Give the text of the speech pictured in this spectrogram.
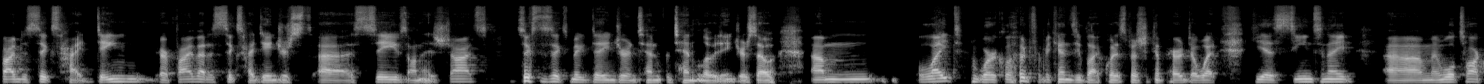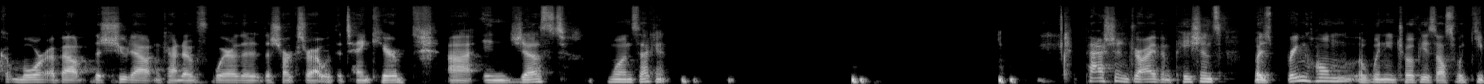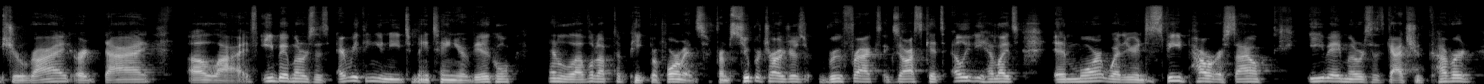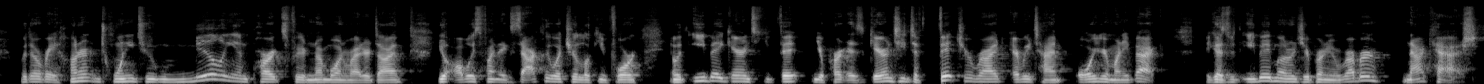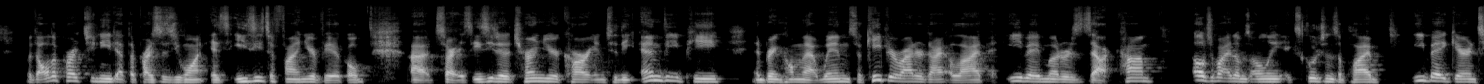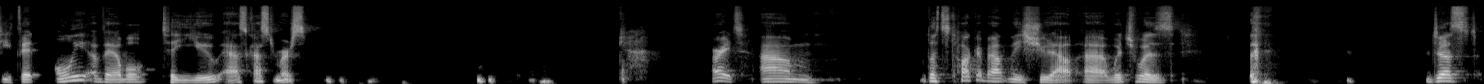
Five to six high danger, or five out of six high danger uh, saves on his shots, six to six mid danger, and 10 for 10 low danger. So, um, light workload for Mackenzie Blackwood, especially compared to what he has seen tonight. Um, and we'll talk more about the shootout and kind of where the, the Sharks are at with the tank here uh, in just one second. Passion, drive, and patience but bring home a winning trophy is also what keeps your ride or die alive. eBay Motors has everything you need to maintain your vehicle and leveled up to peak performance from superchargers, roof racks, exhaust kits, LED headlights, and more. Whether you're into speed, power, or style, eBay Motors has got you covered. With over 122 million parts for your number one ride or die, you'll always find exactly what you're looking for. And with eBay Guaranteed Fit, your part is guaranteed to fit your ride every time or your money back. Because with eBay Motors, you're burning rubber, not cash. With all the parts you need at the prices you want, it's easy to find your vehicle. Uh, sorry, it's easy to turn your car into the MVP and bring home that win. So keep your ride or die alive at ebaymotors.com. Eligible items only, exclusions apply. eBay guarantee fit only available to U.S. customers. All right. Um, let's talk about the shootout, uh, which was just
